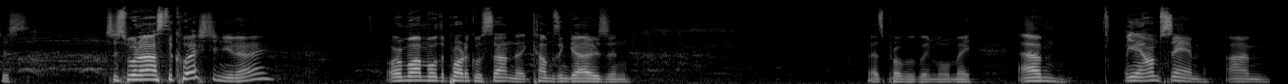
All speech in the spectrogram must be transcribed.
just just want to ask the question, you know, or am I more the prodigal son that comes and goes, and that's probably more me. Um, yeah, I'm Sam. I'm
